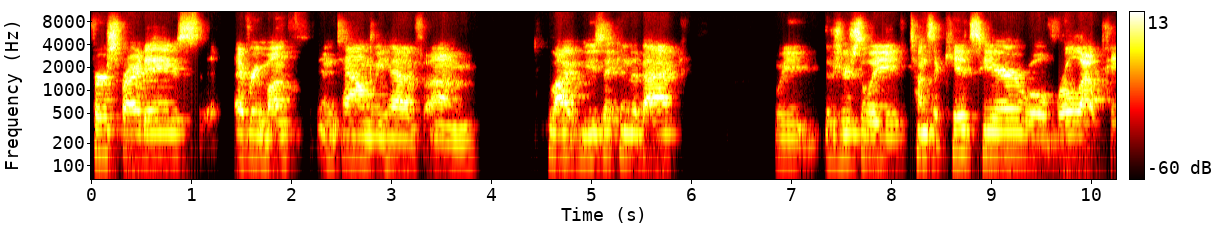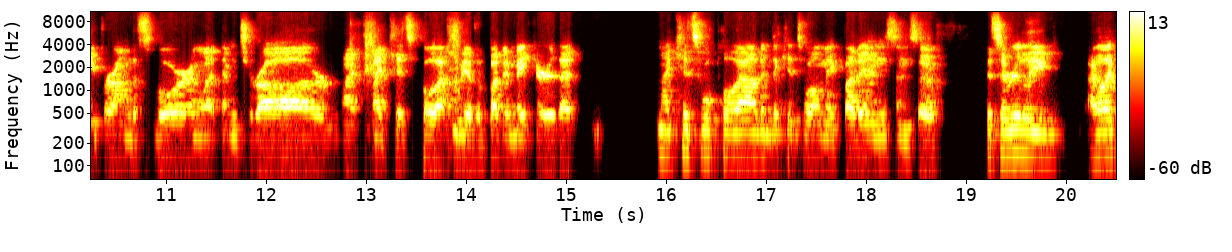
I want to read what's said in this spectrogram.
first Fridays every month in town we have um, live music in the back. We there's usually tons of kids here. We'll roll out paper on the floor and let them draw, or my, my kids pull out. We have a button maker that my kids will pull out and the kids will all make buttons. And so it's a really, I like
